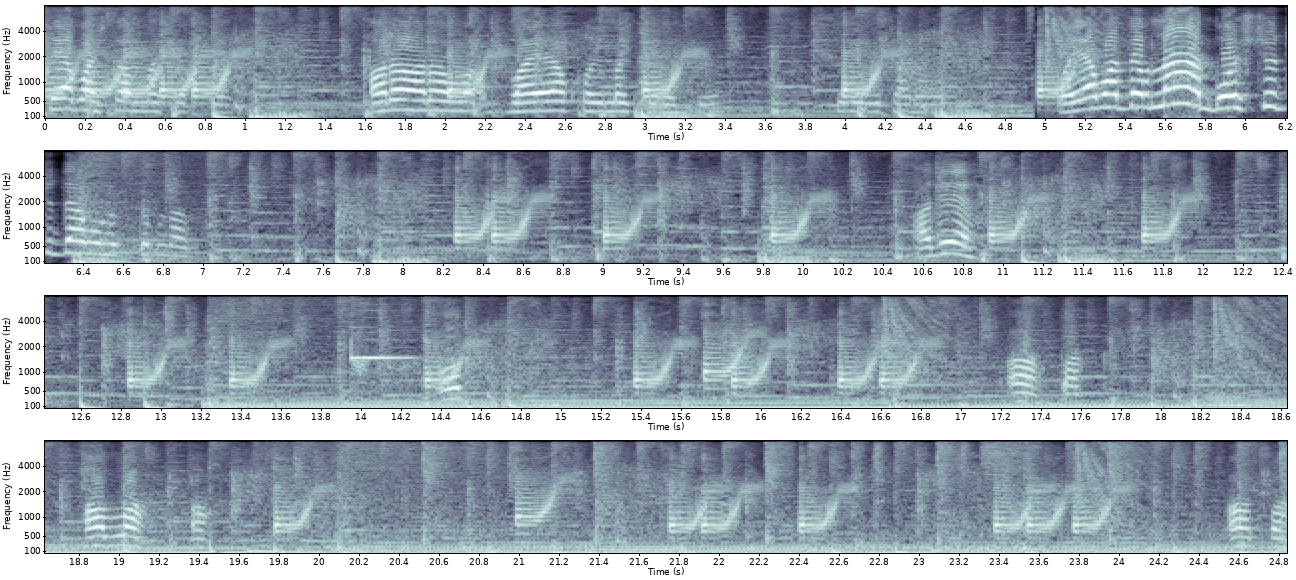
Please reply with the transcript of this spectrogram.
Şeye baştan başlattım. Ara ara ba- bayrak koymak gerekiyor. Şuraya bir tane. Koyamadım lan. Boş tütüden unuttum lan. Hadi. Hop. Ah bak. Allah ah. Bak.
